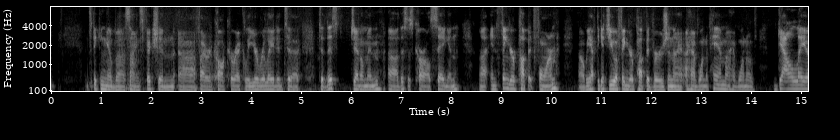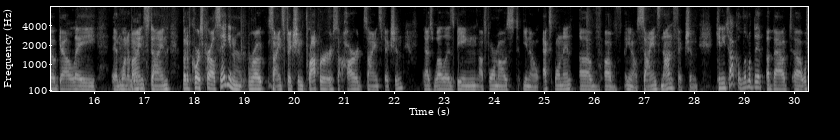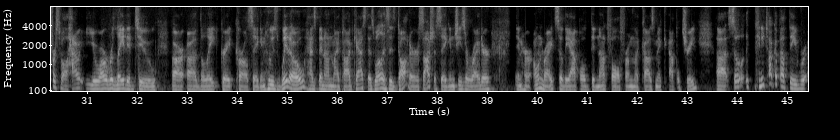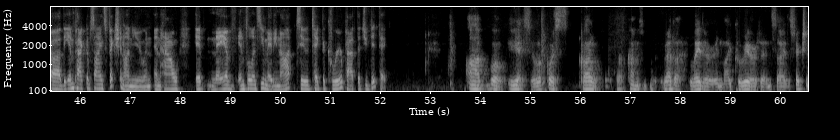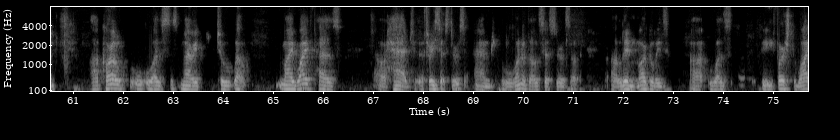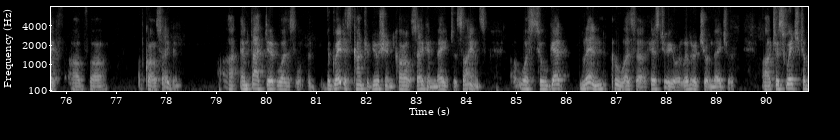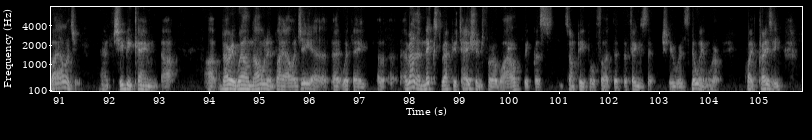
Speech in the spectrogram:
And speaking of uh, science fiction, uh, if I recall correctly, you're related to to this gentleman. Uh, this is Carl Sagan uh, in finger puppet form. Uh, we have to get you a finger puppet version. I, I have one of him. I have one of Galileo Galilei and one of yeah. Einstein. But of course, Carl Sagan wrote science fiction, proper hard science fiction, as well as being a foremost, you know, exponent of of you know science nonfiction. Can you talk a little bit about? Uh, well, first of all, how you are related to our uh, the late great Carl Sagan, whose widow has been on my podcast, as well as his daughter Sasha Sagan. She's a writer in her own right. So the apple did not fall from the cosmic apple tree. Uh, so can you talk about the uh, the impact of science fiction on you and and how it may have influenced you, maybe not, to take the career path that you did take? Uh, well, yes. So of course, Carl uh, comes rather later in my career than science fiction. Uh, Carl was married to, well, my wife has or had uh, three sisters, and one of those sisters, uh, uh, Lynn Margulis, was the first wife of, of Carl Sagan. Uh, in fact, it was the greatest contribution Carl Sagan made to science was to get Lynn, who was a history or literature major, uh, to switch to biology. And she became uh, uh, very well known in biology uh, uh, with a, a, a rather mixed reputation for a while because some people thought that the things that she was doing were quite crazy.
